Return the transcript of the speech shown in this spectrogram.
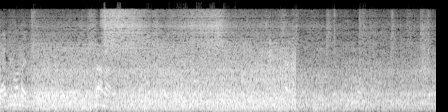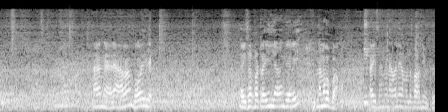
ബാക്കി പോണ്ടേ ഇതാണോ അങ്ങനെ അവൻ പോയി കൈസ് അപ്പോൾ ട്രെയിനിൽ അവൻ കയറി നമുക്ക് പോവാം. കൈസ അങ്ങനെ അവനെ നമ്മൾ പറഞ്ഞു വിട്ട്.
